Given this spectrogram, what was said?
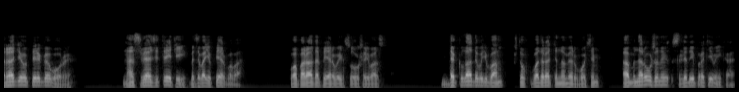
Радиопереговоры. На связи третий, вызываю первого. У аппарата первый, слушаю вас. Докладываю вам, что в квадрате номер восемь обнаружены следы противника.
